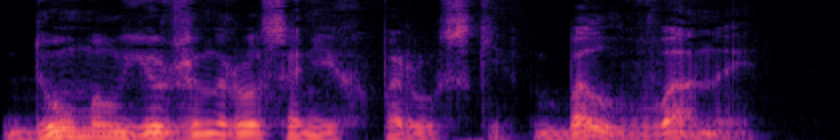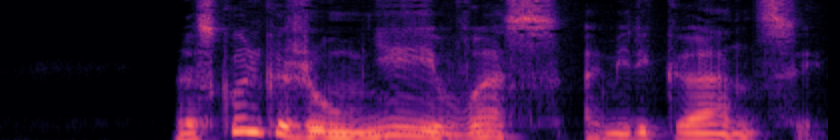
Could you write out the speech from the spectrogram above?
Думал Юджин Рос о них по-русски. Болваны. Насколько же умнее вас, американцы?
